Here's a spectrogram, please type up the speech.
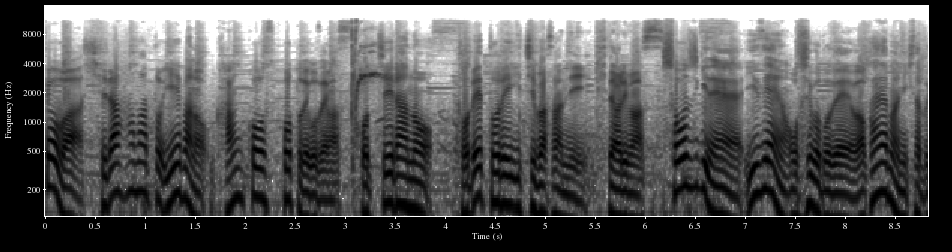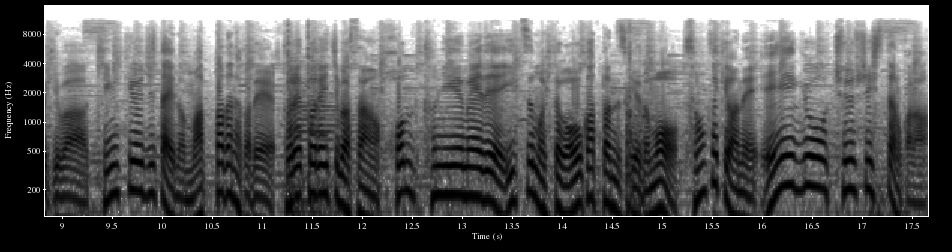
今日は白浜といえばの観光スポットでございます。こちらのトレトレ市場さんに来ております。正直ね以前お仕事で和歌山に来た時は緊急事態の真っ只中でトレトレ市場さん本当に有名でいつも人が多かったんですけれどもその時はね営業中止してたのかな。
